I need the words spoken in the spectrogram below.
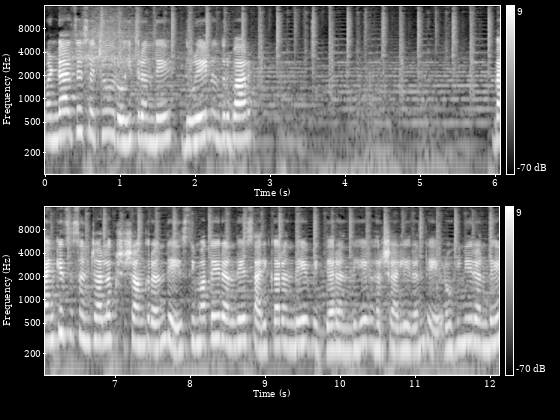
मंडळाचे सचिव रोहित रंधे धुळे नंदुरबार बँकेचे संचालक शशांक रंधे सीमाताई रंधे सारिका रंधे विद्या रंधे हर्षाली रंधे रोहिणी रंधे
